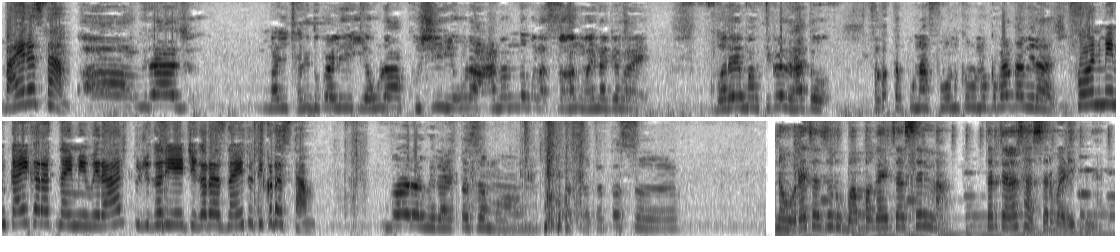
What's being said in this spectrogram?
बाहेरच थांब. आ, विराज माझी छाती दुखायली. एवढा खुशी एवढा आनंद मला सहन व्हायना गेलाय. बरे मग तिकडेच राहतो. फक्त पुन्हा फोन करू नको बरं का विराज? फोन बिन काही करत नाही मी विराज. तुझी घरी यायची गरज नाही तू तिकडेच थांब. बरं विराज तसं मग. तसं तर तसं. नवऱ्याचा जर रुबाब बघायचा असेल ना तर त्याला सासरवाडीत न्या.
